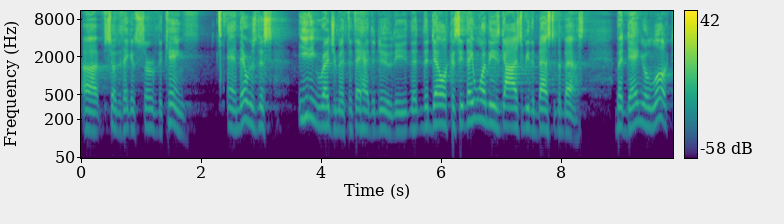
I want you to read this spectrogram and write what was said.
uh, so that they could serve the king. And there was this eating regiment that they had to do, the, the, the delicacy. They wanted these guys to be the best of the best. But Daniel looked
